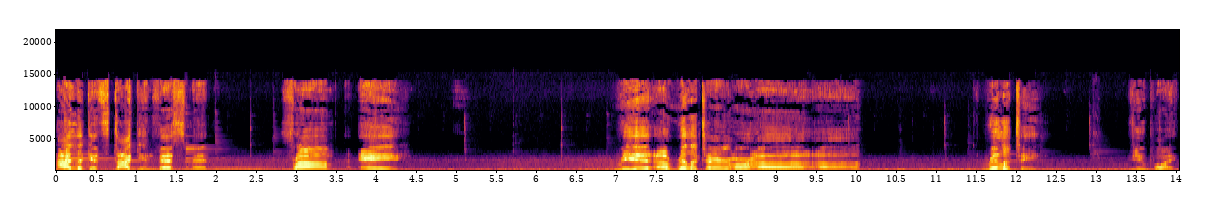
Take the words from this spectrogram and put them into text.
I look at stock investment from a re- a realtor or a, a realty viewpoint.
